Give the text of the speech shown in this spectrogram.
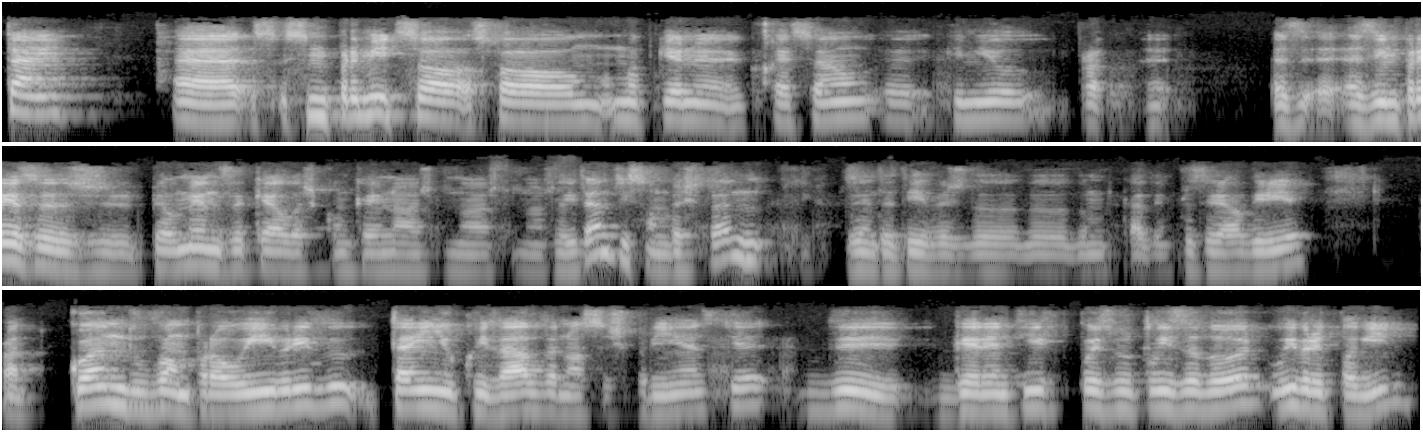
Tem. Uh, se me permite só, só uma pequena correção, uh, Camilo, uh, as, as, empresas, pelo menos aquelas com quem nós, nós, nós lidamos, e são bastante representativas do, do, do mercado empresarial, diria, pronto, quando vão para o híbrido, têm o cuidado da nossa experiência de garantir depois o utilizador, o híbrido plug-in,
